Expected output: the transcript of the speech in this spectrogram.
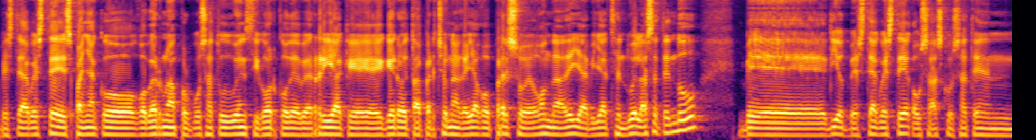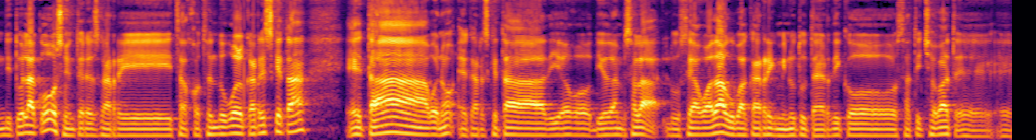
Besteak beste, Espainiako gobernua proposatu duen zigorko de berriak eh, gero eta pertsona gehiago preso egonda dira bilatzen duela esaten du, be, diot besteak beste gauza asko esaten dituelako, oso interesgarri jotzen dugu elkarrizketa, eta, bueno, elkarrizketa diogo, diodan bezala luzeagoa da, gu bakarrik minutu eta erdiko zatitxo bat e, e,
